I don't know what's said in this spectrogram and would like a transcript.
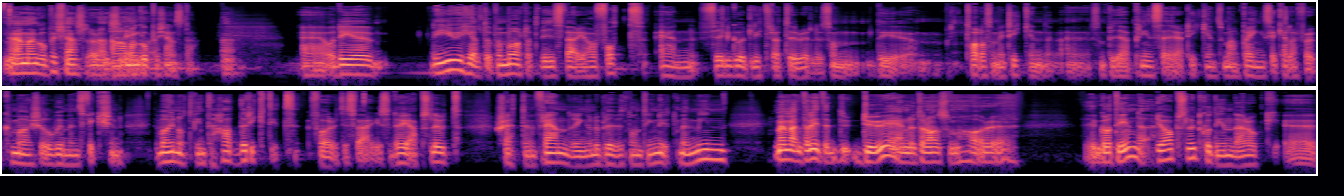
Nej, man går på känsla och Ja, man går på känsla. Ja. Eh, och det det är ju helt uppenbart att vi i Sverige har fått en feelgood litteratur eller som det talas om i artikeln, eh, som Pia Prins säger i artikeln, som man på engelska kallar för commercial women's fiction. Det var ju något vi inte hade riktigt förut i Sverige så det har ju absolut skett en förändring och det har blivit någonting nytt. Men min... Men vänta lite, du, du är en av de som har eh, gått in där? Jag har absolut gått in där och eh,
